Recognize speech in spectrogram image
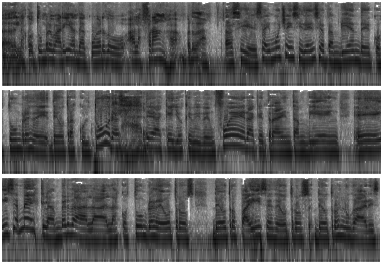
Eh, las costumbres varían de acuerdo a la franja, ¿verdad? Así es, hay mucha incidencia también de costumbres de, de otras culturas, Claro. de aquellos que viven fuera, que traen también, eh, y se mezclan, ¿verdad? La- las costumbres de otros, de otros países, de otros, de otros lugares,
